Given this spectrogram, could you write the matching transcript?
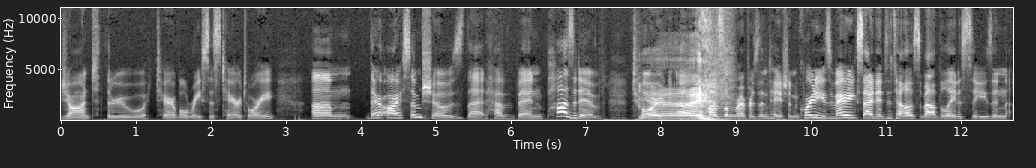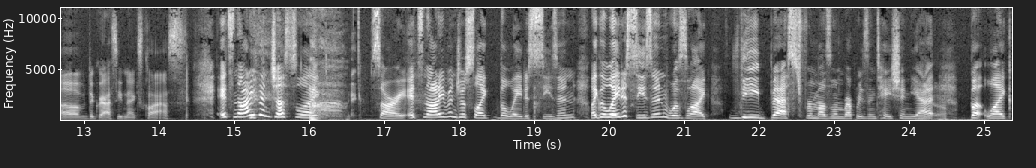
jaunt through terrible racist territory. Um, there are some shows that have been positive toward uh, Muslim representation. Courtney is very excited to tell us about the latest season of Degrassi Next Class. It's not even just like sorry, it's not even just like the latest season. Like the latest season was like the best for Muslim representation yet. Yeah. But like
